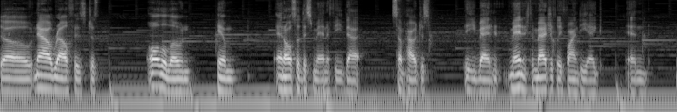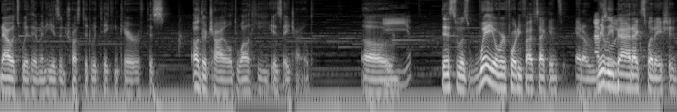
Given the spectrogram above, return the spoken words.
So now ralph is just all alone him and also this manaphy that somehow just he man- managed to magically find the egg and now it's with him and he is entrusted with taking care of this other child while he is a child um, yep. this was way over 45 seconds and a really bad explanation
